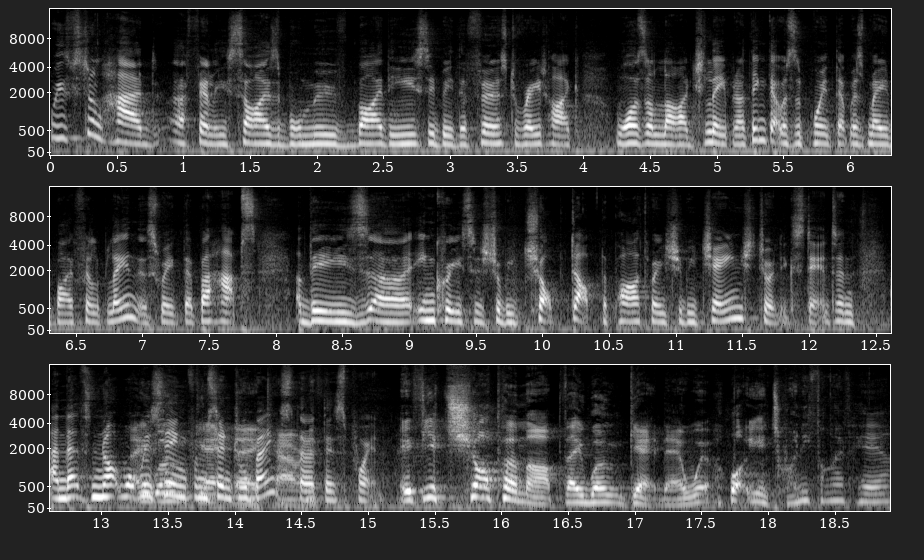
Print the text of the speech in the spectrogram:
We've still had a fairly sizable move by the ECB. The first rate hike was a large leap, and I think that was the point that was made by Philip Lane this week that perhaps these uh, increases should be chopped up, the pathway should be changed to an extent, and, and that's not what They we're seeing from central there, banks, though, at this point. If you chop them up, they won't get there. We're, what are you, 25 here?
